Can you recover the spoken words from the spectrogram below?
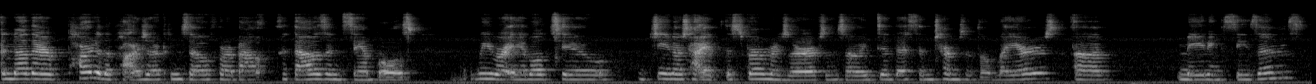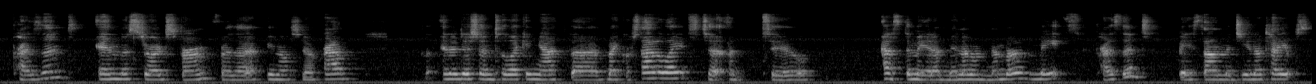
another part of the project. And so for about a thousand samples, we were able to genotype the sperm reserves. And so we did this in terms of the layers of mating seasons present in the stored sperm for the female snow crab. In addition to looking at the microsatellites to, to estimate a minimum number of mates present based on the genotypes,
